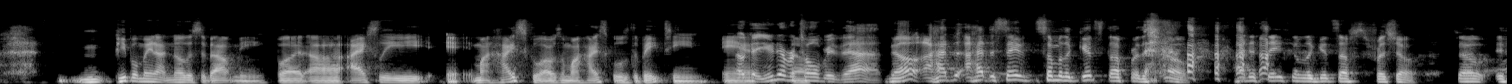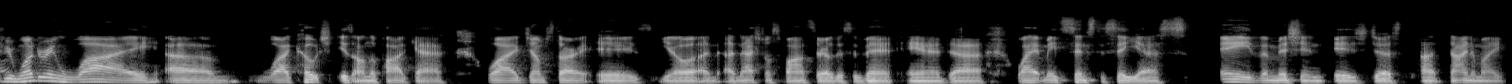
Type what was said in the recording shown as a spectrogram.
people may not know this about me, but uh, I actually, in my high school, I was on my high school's debate team. And, okay, you never uh, told me that. No, I had to, I had to save some of the good stuff for the show. I had to save some of the good stuff for the show. So, That's if awesome. you're wondering why um, why Coach is on the podcast, why Jumpstart is you know a, a national sponsor of this event, and uh, why it made sense to say yes a the mission is just uh, dynamite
